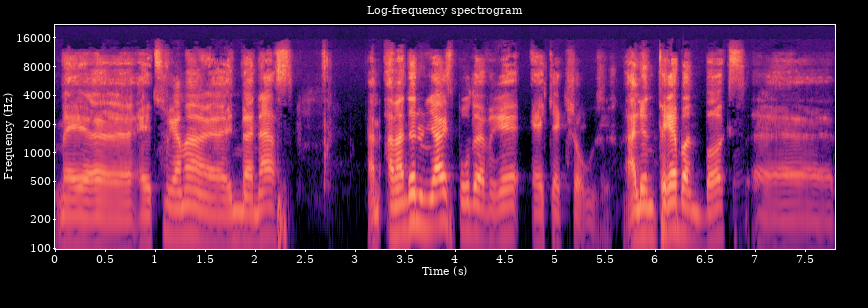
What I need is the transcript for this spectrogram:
mais euh, es-tu vraiment euh, une menace? Amanda Nunez, pour de vrai, est quelque chose. Elle a une très bonne boxe. elle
